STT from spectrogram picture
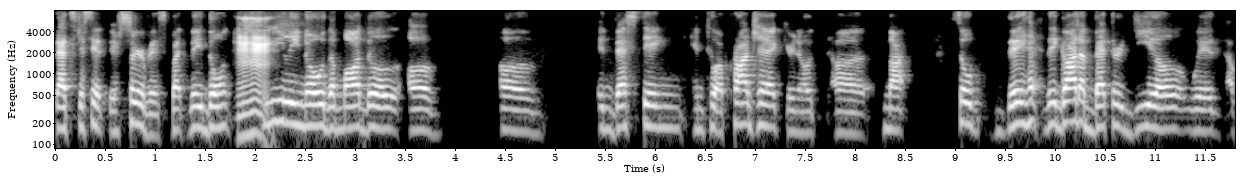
that's just it they're service but they don't mm-hmm. really know the model of of investing into a project you know uh not so they they got a better deal with a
